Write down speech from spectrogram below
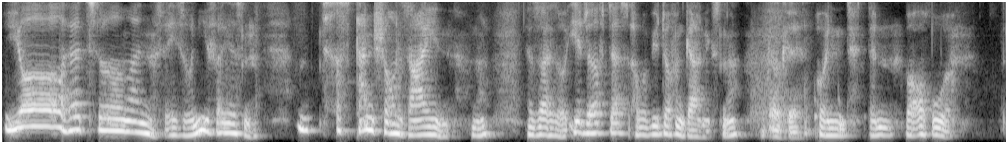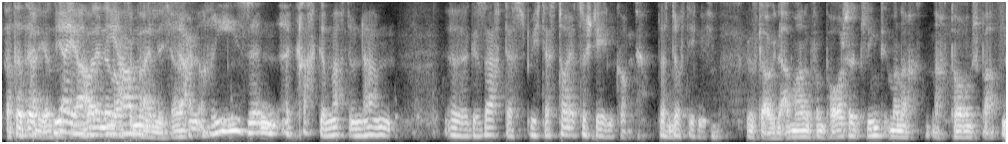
ja, hört zu, Mann, das werde ich so nie vergessen. Das kann schon sein. Ne? Er sagte so, ihr dürft das, aber wir dürfen gar nichts. Ne? Okay. Und dann war auch Ruhe. Ach, tatsächlich, also ja, ja, war denen dann auch zu haben peinlich. Ja? einen riesen äh, Krach gemacht und haben äh, gesagt, dass mich das teuer zu stehen kommt. Das dürfte ich nicht. Das ist, glaube ich, eine Abmahnung von Porsche. Klingt immer nach, nach teurem Spaß.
